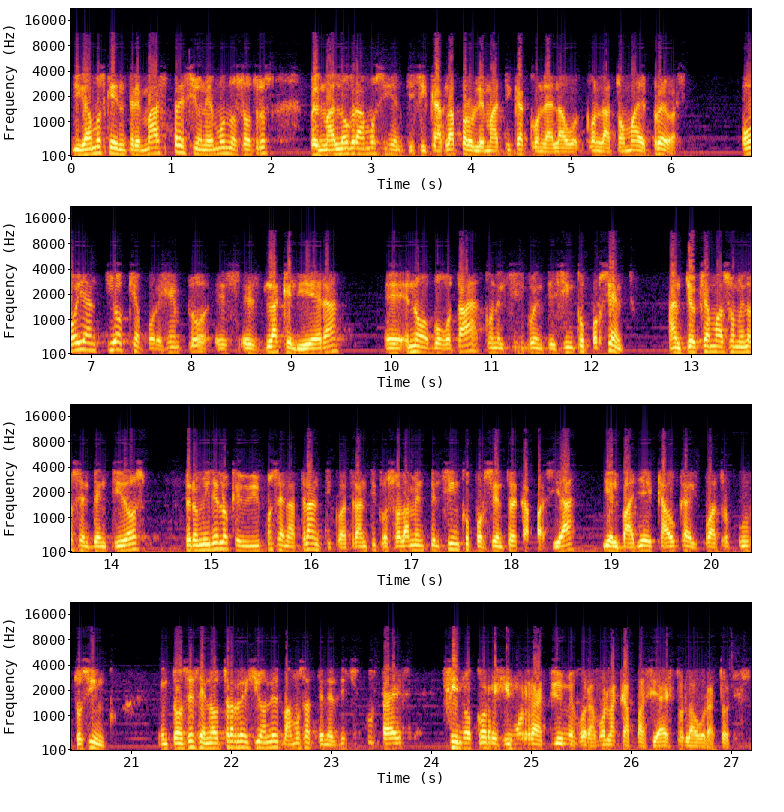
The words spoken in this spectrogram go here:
Digamos que entre más presionemos nosotros, pues más logramos identificar la problemática con la, con la toma de pruebas. Hoy Antioquia, por ejemplo, es, es la que lidera eh, no, Bogotá con el 55%, Antioquia más o menos el 22%, pero mire lo que vivimos en Atlántico, Atlántico solamente el 5% de capacidad y el Valle de Cauca el 4.5%. Entonces en otras regiones vamos a tener dificultades si no corregimos rápido y mejoramos la capacidad de estos laboratorios.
